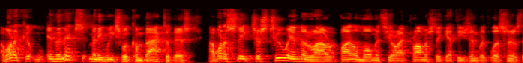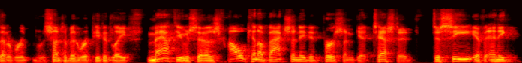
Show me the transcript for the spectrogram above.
I want to, in the next many weeks, we'll come back to this. I want to sneak just two in in our final moments here. I promise to get these in with listeners that have re- sent them in repeatedly. Matthew says, How can a vaccinated person get tested to see if any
